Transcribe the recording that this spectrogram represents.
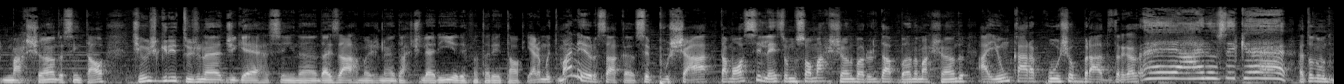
marchando, assim e tal. Tinha os gritos, né? De guerra, assim, né, das armas, né? Da artilharia, da infantaria e tal. E era muito maneiro, saca? Você puxar, tá maior silêncio, vamos só marchando, barulho da banda marchando. Aí um cara puxa o brado, tá ligado? É, ai, não sei o que. Aí todo mundo.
